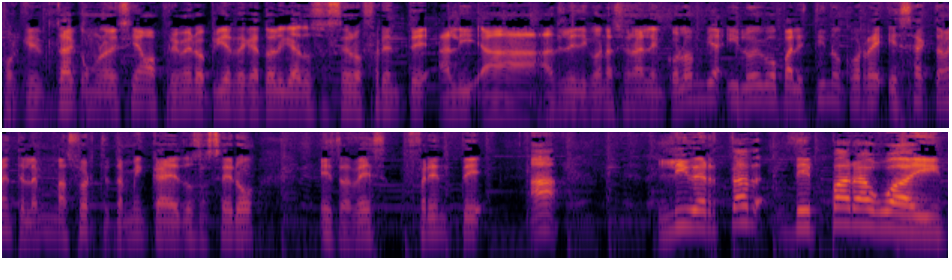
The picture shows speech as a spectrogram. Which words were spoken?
Porque tal como lo decíamos, primero pierde Católica 2 a 0 frente a Atlético Nacional en Colombia. Y luego Palestino corre exactamente la misma suerte. También cae 2 a 0, esta vez frente a Libertad de Paraguay.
